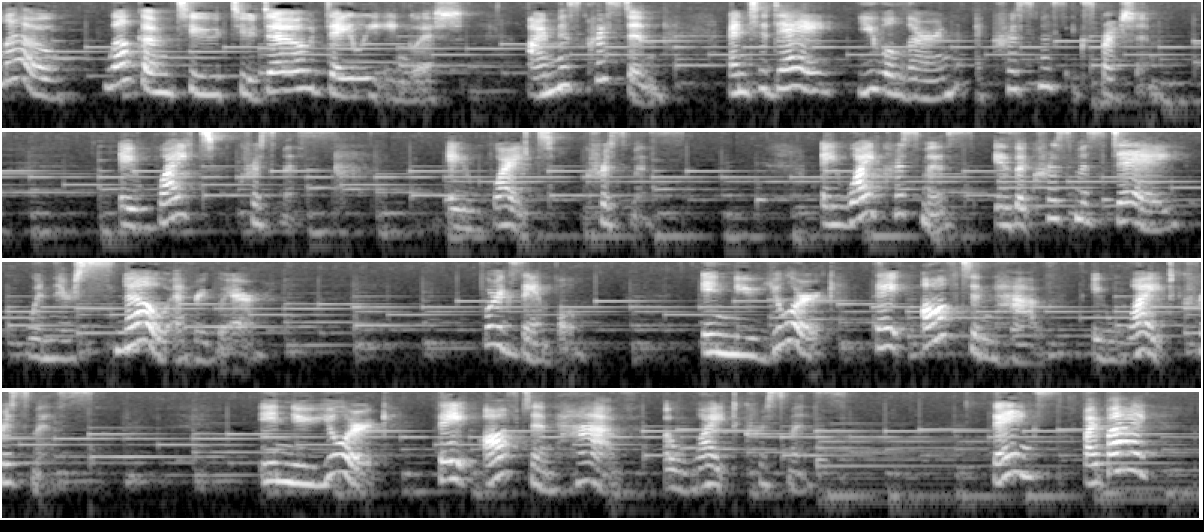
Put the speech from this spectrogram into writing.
Hello, welcome to TuDou Daily English. I'm Miss Kristen, and today you will learn a Christmas expression. A white Christmas. A white Christmas. A white Christmas is a Christmas day when there's snow everywhere. For example, in New York, they often have a white Christmas. In New York, they often have a white Christmas. Thanks. Bye bye.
